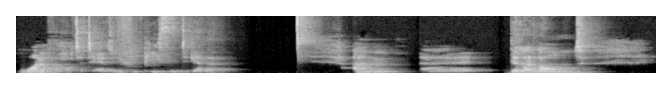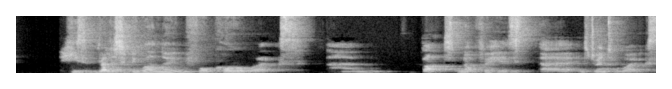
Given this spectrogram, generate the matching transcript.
one of the Hotteterres and you can piece them together. Um, uh, de Lalande, he's relatively well known for choral works. Um, but not for his uh, instrumental works.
